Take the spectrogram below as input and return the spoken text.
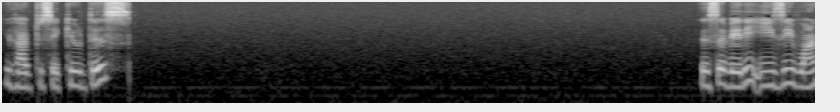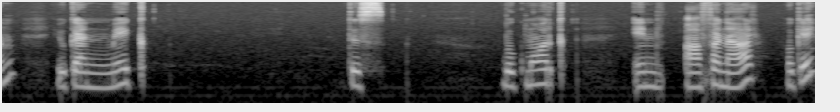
You have to secure this. This is a very easy one you can make this bookmark in half an hour okay?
